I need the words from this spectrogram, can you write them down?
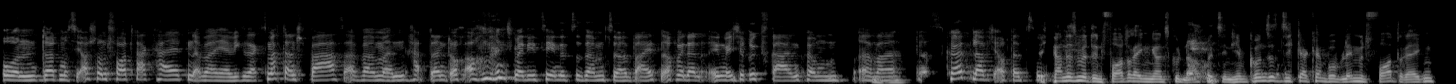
und dort muss ich auch schon einen Vortrag halten, aber ja, wie gesagt, es macht dann Spaß, aber man hat dann doch auch manchmal die Zähne zusammenzuarbeiten, auch wenn dann irgendwelche Rückfragen kommen. Aber mhm. das gehört, glaube ich, auch dazu. Ich kann das mit den Vorträgen ganz gut nachvollziehen. Ich habe grundsätzlich gar kein Problem mit Vorträgen,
